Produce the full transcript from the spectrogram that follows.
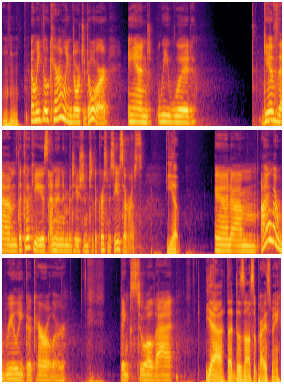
mm-hmm. and we'd go caroling door to door and we would give them the cookies and an invitation to the christmas eve service Yep. and um, i'm a really good caroler thanks to all that. Yeah, that does not surprise me.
